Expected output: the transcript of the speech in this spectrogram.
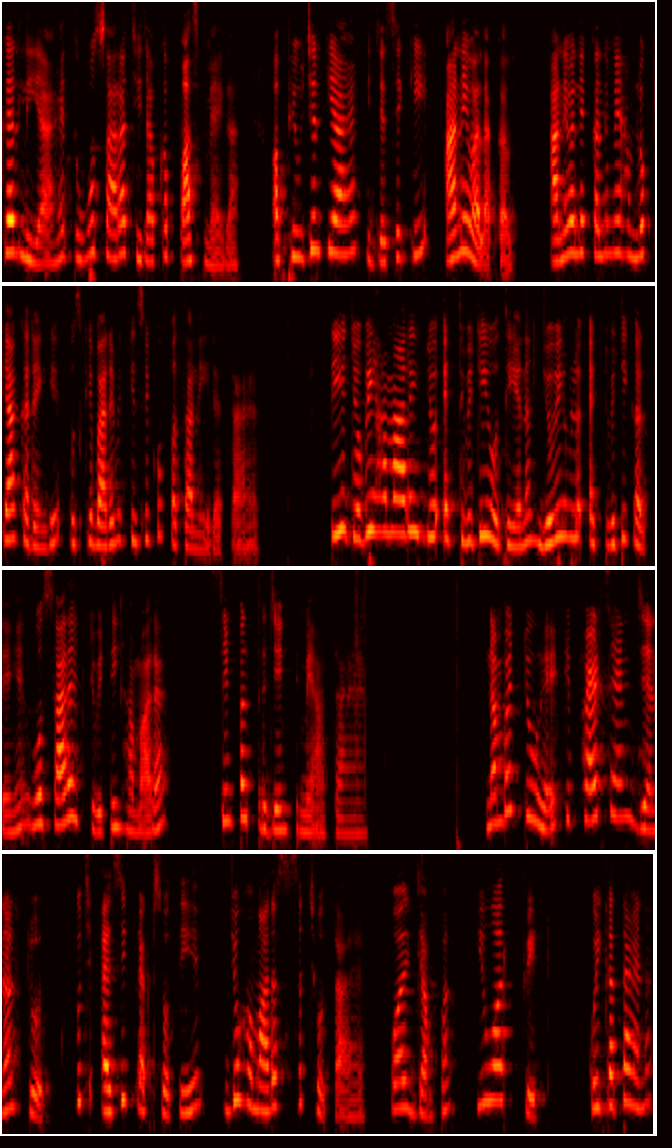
कर लिया है तो वो सारा चीज़ आपका पास्ट में आएगा। और फ्यूचर क्या है कि जैसे कि आने वाला कल, आने वाले कल में हम लोग क्या करेंगे, उसके बारे में किसी को पता नहीं रहता है। तो ये जो भी हमारी जो एक्टिविटी होती है ना, जो भी हम लोग एक्टिविटी करते हैं, वो सारा एक्टिविटी हमारा सिंपल प्रेजेंट में आता है। नंबर टू है कि फैक्ट्स एंड जनरल ट्रूथ। कुछ ऐसी फैक्ट्स होती है, जो हमारा सच होता है। For example you are fit. कोई कहता है ना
